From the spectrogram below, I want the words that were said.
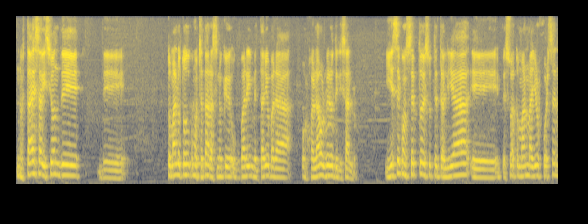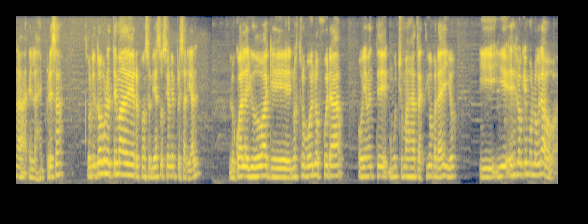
no, está esa visión de, de, tomarlo todo como chatarra, sino que ocupar el inventario para ojalá volver a utilizarlo. Y ese concepto de sustentabilidad empezó a tomar mayor fuerza en, la, en las empresas, sobre todo por el tema de responsabilidad social empresarial, lo cual ayudó a que nuestro modelo fuera obviamente mucho más atractivo para ellos y, es lo que hemos logrado.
